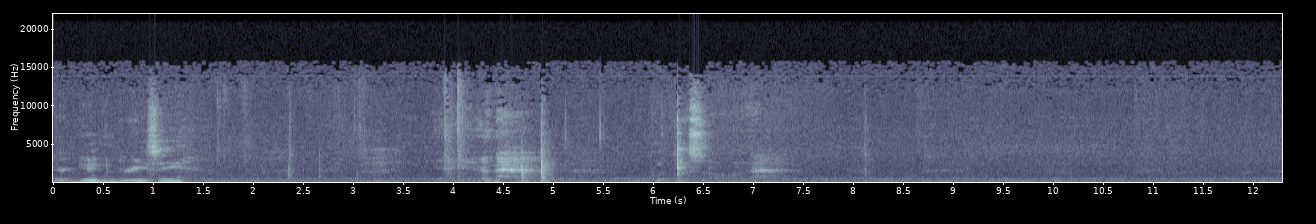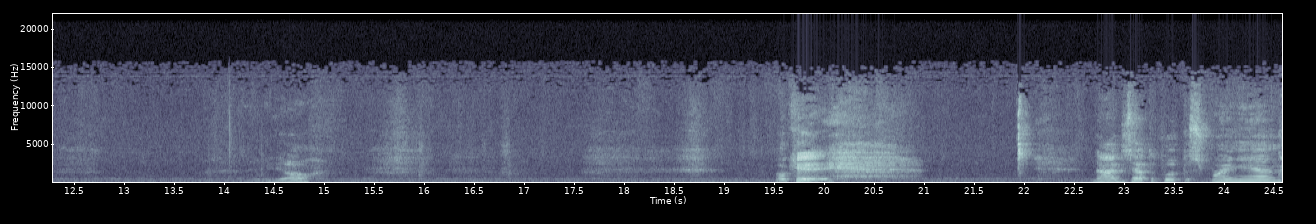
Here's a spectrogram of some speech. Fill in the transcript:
They're good and greasy. And put this on. There we go. Okay. Now I just have to put the spring in,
